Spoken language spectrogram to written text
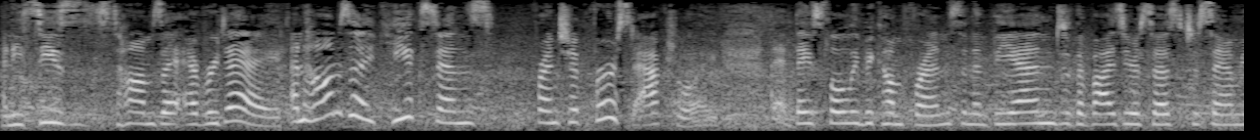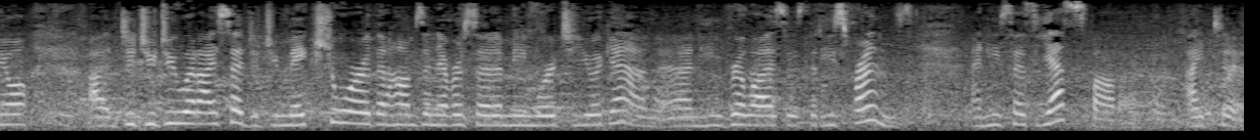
and he sees Hamza every day, and Hamza, he extends friendship first, actually. They slowly become friends, and at the end, the vizier says to Samuel, uh, Did you do what I said? Did you make sure that Hamza never said a mean word to you again? And he realizes that he's friends. And he says, Yes, father, I did.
